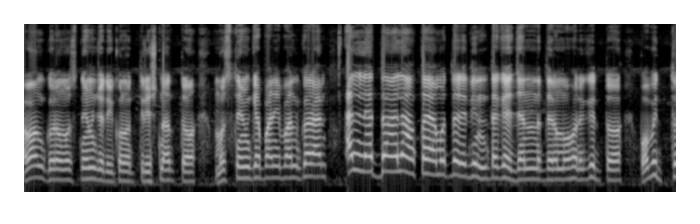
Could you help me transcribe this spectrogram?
এবং কোনো মুসলিম যদি কোনো তৃষ্ণার্ত মুসলিমকে পানি পান করায়, আল্লাহ তাআলা কিয়ামতের দিন তাকে জান্নাতের মোহরকৃত পবিত্র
